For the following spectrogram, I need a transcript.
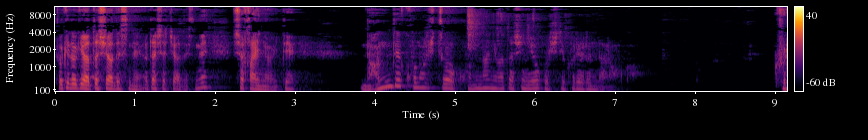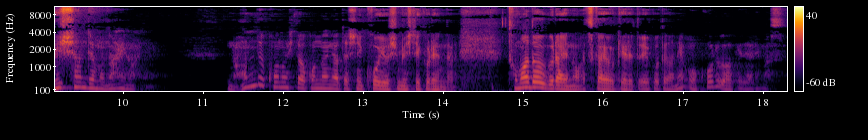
時々私はですね、私たちはですね、社会において、なんでこの人はこんなに私によくしてくれるんだろうか。クリスチャンでもないのに。なんでこの人はこんなに私に好意を示してくれるんだろう。戸惑うぐらいの扱いを受けるということがね、起こるわけであります。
